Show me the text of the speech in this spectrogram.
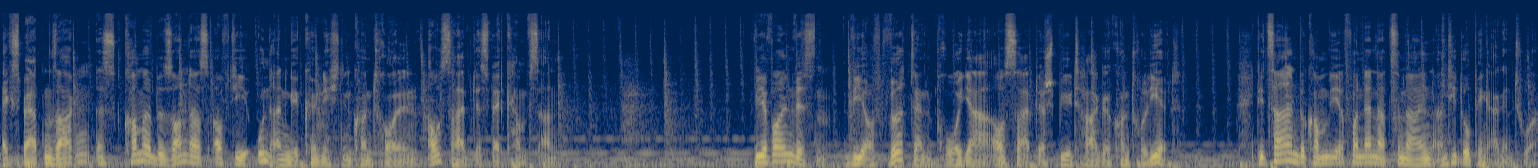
Experten sagen, es komme besonders auf die unangekündigten Kontrollen außerhalb des Wettkampfs an. Wir wollen wissen, wie oft wird denn pro Jahr außerhalb der Spieltage kontrolliert? Die Zahlen bekommen wir von der Nationalen Anti-Doping-Agentur.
